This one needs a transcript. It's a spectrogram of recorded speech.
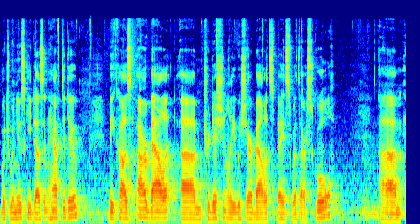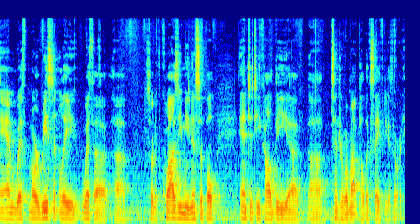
which Winooski doesn't have to do because our ballot, um, traditionally, we share ballot space with our school um, and with, more recently, with a, a sort of quasi-municipal entity called the uh, uh, Central Vermont Public Safety Authority.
